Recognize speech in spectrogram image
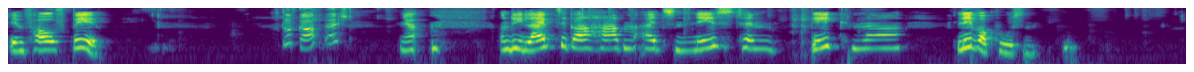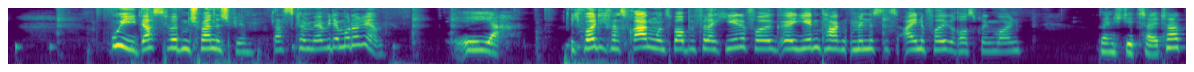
den VfB. Stuttgart, echt? Ja. Und die Leipziger haben als nächsten Gegner Leverkusen. Ui, das wird ein spannendes Spiel. Das können wir wieder moderieren. Ja. Ich wollte dich was fragen, und zwar, ob wir vielleicht jede Folge, äh, jeden Tag mindestens eine Folge rausbringen wollen. Wenn ich die Zeit hab.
